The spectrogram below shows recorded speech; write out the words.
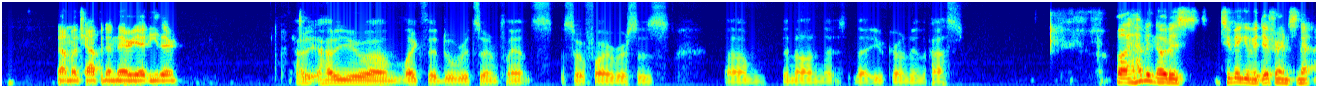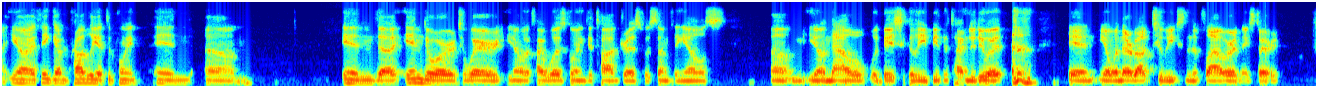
not much happening there yet either. How do you, how do you um, like the dual root zone plants so far versus um, the non that that you've grown in the past? Well, I haven't noticed too big of a difference. You know, I think I'm probably at the point in um, in the indoor to where you know if I was going to top dress with something else, um, you know, now would basically be the time to do it. and you know, when they're about two weeks in the flower and they start,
